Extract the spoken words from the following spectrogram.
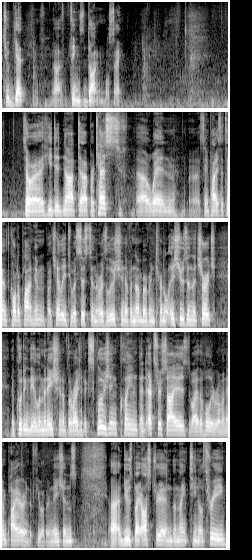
to get uh, things done, we'll say. So uh, he did not uh, protest uh, when uh, St. Pius X called upon him, Pacelli, to assist in the resolution of a number of internal issues in the Church, including the elimination of the right of exclusion claimed and exercised by the Holy Roman Empire and a few other nations, uh, used by Austria in the 1903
